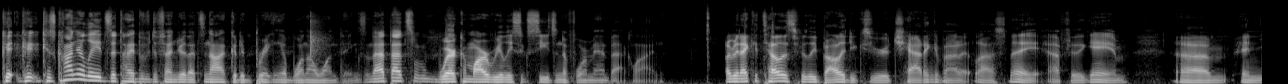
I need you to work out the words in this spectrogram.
because Connor Lade's the type of defender that's not good at breaking up one-on-one things, and that that's where Kemar really succeeds in a four-man back line. I mean, I could tell this really bothered you because we were chatting about it last night after the game, um, and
